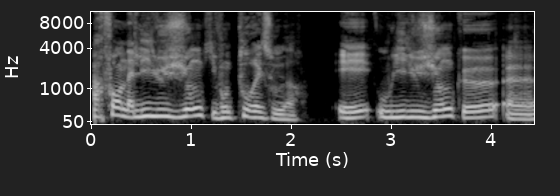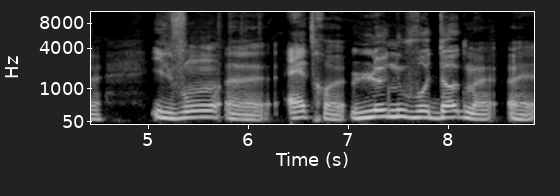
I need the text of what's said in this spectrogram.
parfois on a l'illusion qu'ils vont tout résoudre et ou l'illusion que euh, ils vont euh, être euh, le nouveau dogme euh,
